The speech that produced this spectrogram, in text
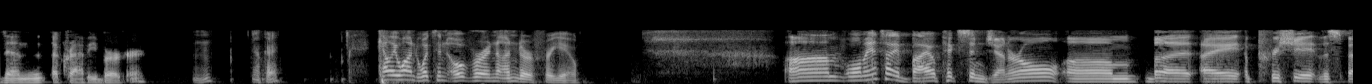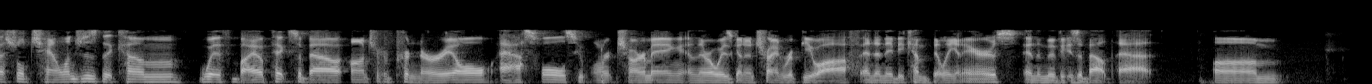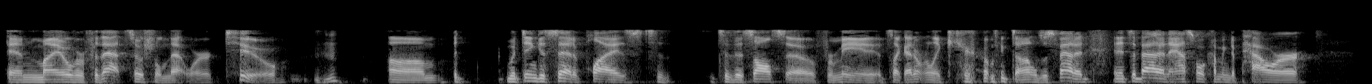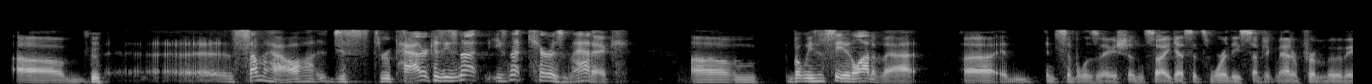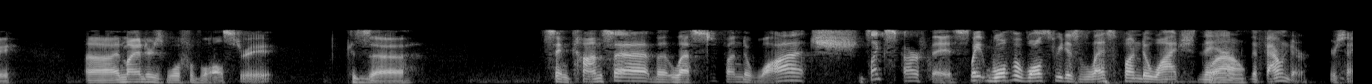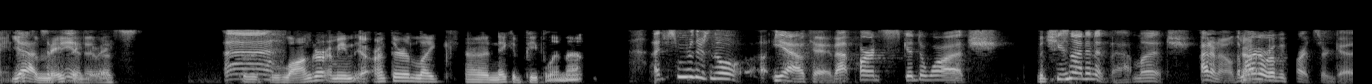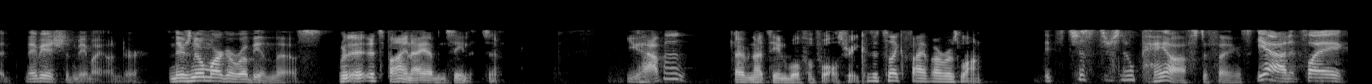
than a crappy burger. Okay. Kelly Wand, what's an over and under for you? Um, well, I'm anti biopics in general, um, but I appreciate the special challenges that come with biopics about entrepreneurial assholes who aren't charming and they're always going to try and rip you off, and then they become billionaires, and the movie is about that. Um, and my over for that, Social Network, too. Mhm. Um, but what Dingus said applies to to this also for me. It's like I don't really care how McDonald's was founded, and it's about an asshole coming to power um, uh, somehow just through pattern because he's not he's not charismatic. Um, but we see a lot of that uh, in, in Civilization, so I guess it's worthy subject matter for a movie. Uh, and my under is Wolf of Wall Street because uh, same concept but less fun to watch. It's like Scarface. Wait, Wolf of Wall Street is less fun to watch than Wow. The Founder. You're saying? yeah, That's to me amazing it to me. is. So Ah, it's longer. I mean, aren't there like uh, naked people in that? I just remember there's no. Uh, yeah, okay, that part's good to watch, but she's not in it that much. I don't know. The No. Margot Robbie parts are good. Maybe it shouldn't be my under. And there's no Margot Robbie in this. It's fine. I haven't seen it, so You haven't? I have not seen Wolf of Wall Street because it's like five hours long. It's just there's no payoffs to things. Yeah, and it's like.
